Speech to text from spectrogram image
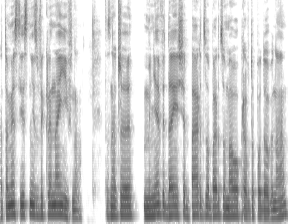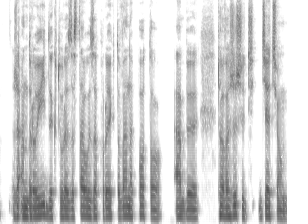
natomiast jest niezwykle naiwna. To znaczy, mnie wydaje się bardzo, bardzo mało prawdopodobne, że androidy, które zostały zaprojektowane po to, aby towarzyszyć dzieciom,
